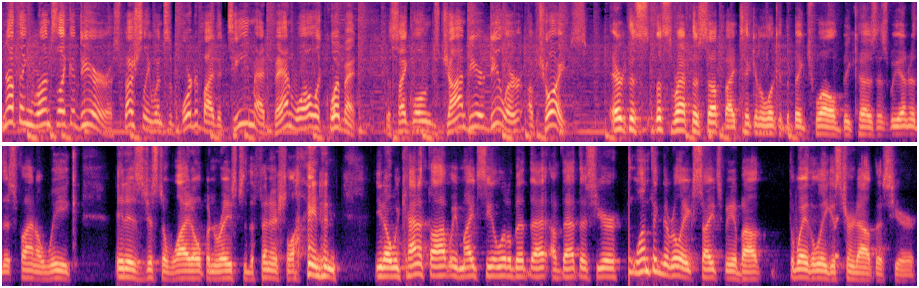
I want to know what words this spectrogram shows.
Nothing runs like a deer, especially when supported by the team at Van Wall Equipment, the Cyclones John Deere dealer of choice. Eric, this, let's wrap this up by taking a look at the Big 12 because as we enter this final week, it is just a wide open race to the finish line. And, you know, we kind of thought we might see a little bit that, of that this year. One thing that really excites me about the way the league has turned out this year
